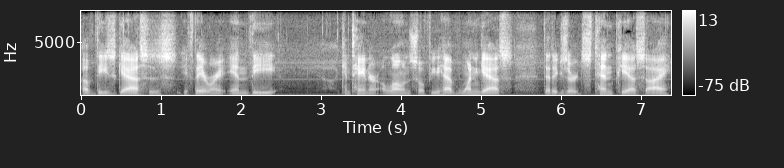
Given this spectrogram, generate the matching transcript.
of these gases if they were in the container alone. So if you have one gas that exerts 10 psi,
